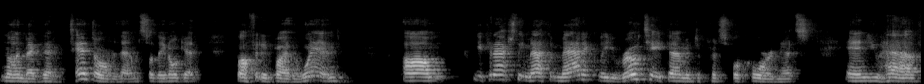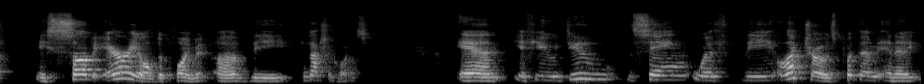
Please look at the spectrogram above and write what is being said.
non-magnetic tent over them so they don't get buffeted by the wind. Um, you can actually mathematically rotate them into principal coordinates and you have a sub-aerial deployment of the induction coils. And if you do the same with the electrodes, put them in a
